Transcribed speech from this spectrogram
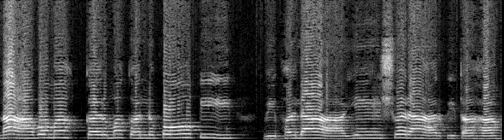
नावमः कर्मकल्पोऽपि विफलायेश्वरार्पितः।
